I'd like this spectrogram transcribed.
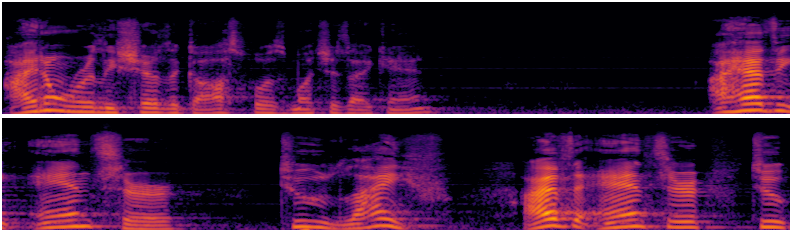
I don't really share the gospel as much as I can. I have the answer to life. I have the answer to,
